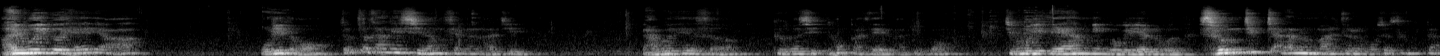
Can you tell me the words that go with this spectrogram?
아이고 이거 해야 우리도 떳떳하게 신앙생활 하지 라고 해서 그것이 통과돼 가지고 지금 우리 대한민국의 여러분 성직자라는 말 들어보셨습니까?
